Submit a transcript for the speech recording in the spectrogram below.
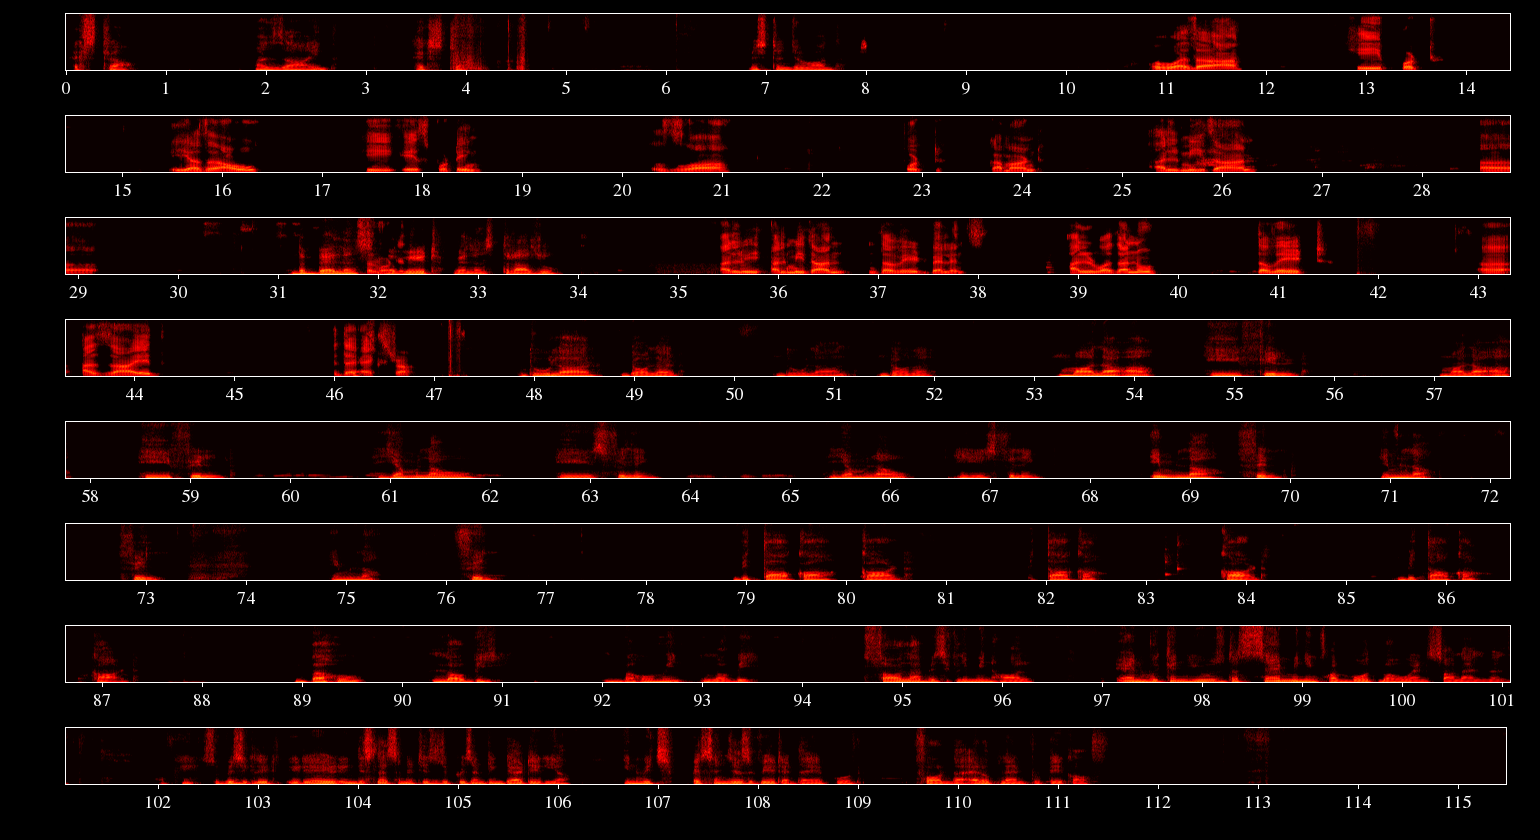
extra. Al zaid extra. Mr jawad. Wada'a, he put. Yada'u, he is putting. Za, put, command. Al-Mizan, uh, the balance Sir, the weight balance tarazu Al- Al-Mizan, the weight balance. Al-Wazanu, the weight. Uh, Az-Zaid, the Ex- extra. Dular dollar. Dular dollar. Mala'a he filled. Mala'a he filled. Yamlau he is filling. Yamlau he is filling. Imla fill. Imla fill. Imla fill. Bitaka card. Bitaka card. Bitaka card. Bahu lobby. Bahu mean lobby. Sala basically mean hall. And we can use the same meaning for both Bahu and Sala as well. Okay, so basically it, it here in this lesson, it is representing that area in which passengers wait at the airport for the aeroplane to take off.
